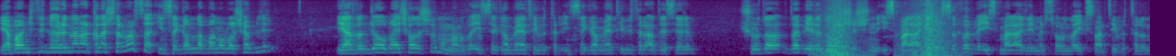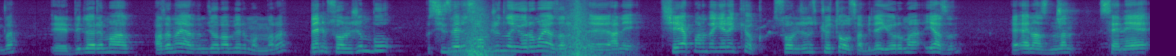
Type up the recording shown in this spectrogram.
Yabancı dil öğrenen arkadaşlar varsa Instagram'da bana ulaşabilir. Yardımcı olmaya çalışırım onlara da. Instagram veya Twitter. Instagram veya Twitter adreslerim şurada da bir yere dolaşır şimdi. İsmail Aydemir 0 ve İsmail Aydemir sonunda X var Twitter'ında. E, dil öğrenme adına yardımcı olabilirim onlara. Benim sonucum bu. Sizlerin sonucunu da yoruma yazalım. E, hani şey yapmana da gerek yok. Sonucunuz kötü olsa bile yoruma yazın. E, en azından seneye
